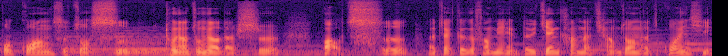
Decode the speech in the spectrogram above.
不光是做事，同样重要的是保持呃在各个方面都有健康的、强壮的关系，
